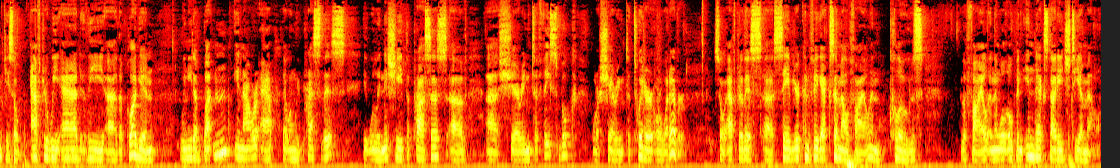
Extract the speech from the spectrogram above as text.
Okay, so after we add the, uh, the plugin, we need a button in our app that when we press this, it will initiate the process of uh, sharing to Facebook or sharing to Twitter or whatever. So after this, uh, save your config XML file and close the file, and then we'll open index.html.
